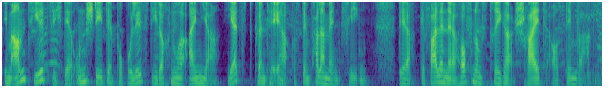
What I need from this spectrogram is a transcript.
Im Amt hielt sich der unstete Populist jedoch nur ein Jahr. Jetzt könnte er aus dem Parlament fliegen. Der gefallene Hoffnungsträger schreit aus dem Wagen.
